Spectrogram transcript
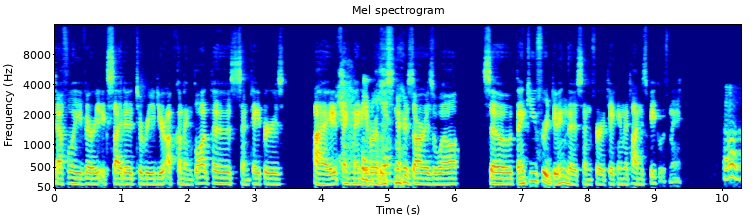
definitely very excited to read your upcoming blog posts and papers. I think many of our you. listeners are as well. So thank you for doing this and for taking the time to speak with me. Oh,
